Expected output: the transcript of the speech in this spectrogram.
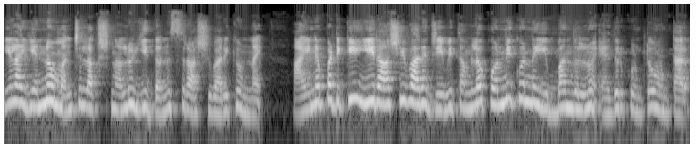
ఇలా ఎన్నో మంచి లక్షణాలు ఈ ధనుసు రాశి వారికి ఉన్నాయి. అయినప్పటికీ ఈ రాశి వారి జీవితంలో కొన్ని కొన్ని ఇబ్బందులను ఎదుర్కొంటూ ఉంటారు.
